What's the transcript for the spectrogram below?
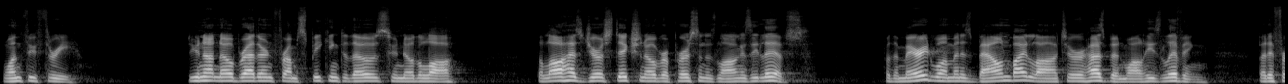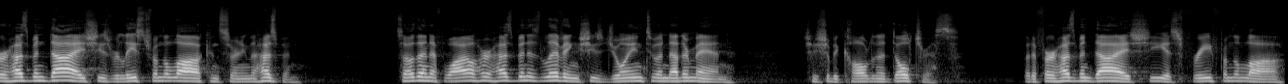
1 through 3. Do you not know, brethren, from speaking to those who know the law? The law has jurisdiction over a person as long as he lives. For the married woman is bound by law to her husband while he's living. But if her husband dies, she's released from the law concerning the husband. So then, if while her husband is living, she's joined to another man, she shall be called an adulteress. But if her husband dies, she is free from the law,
